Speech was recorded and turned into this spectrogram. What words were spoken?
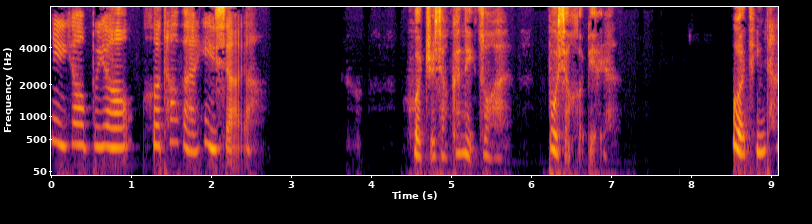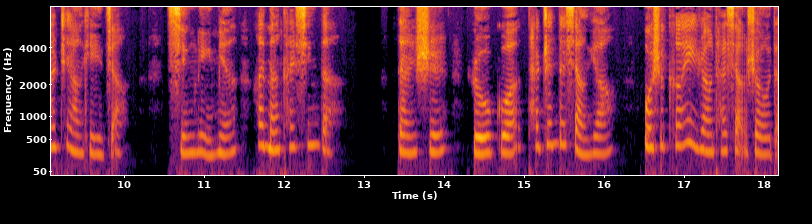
你要不要和他玩一下呀？”我只想跟你做爱，不想和别人。我听他这样一讲，心里面还蛮开心的，但是。如果他真的想要，我是可以让他享受的。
